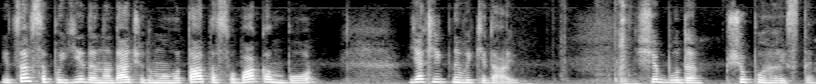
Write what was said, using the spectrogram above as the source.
І це все поїде на дачу до мого тата собакам, бо я хліб не викидаю. Ще буде що погризти.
